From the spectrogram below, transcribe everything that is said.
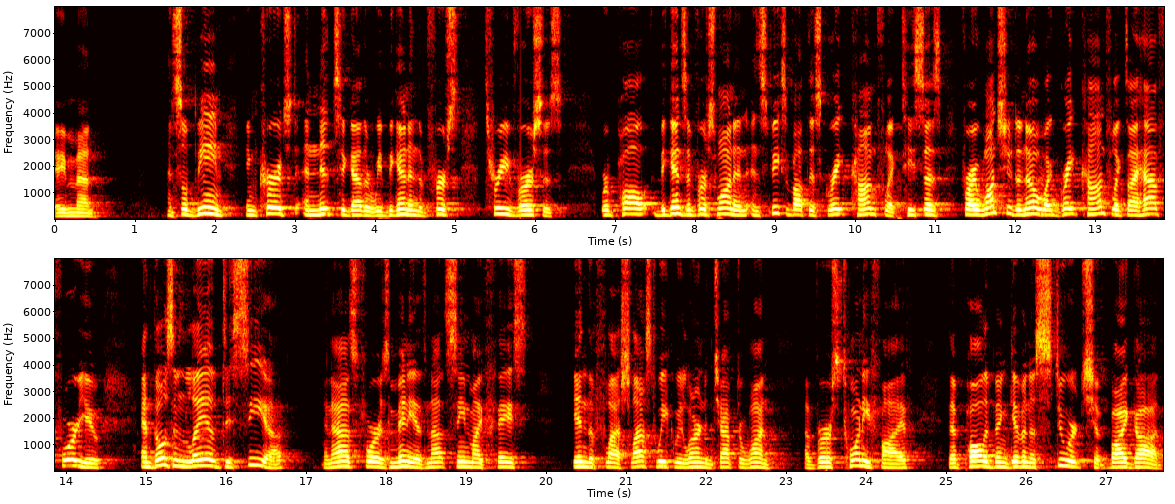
Amen. And so, being encouraged and knit together, we begin in the first three verses where Paul begins in verse 1 and, and, speaks about this great conflict. He says, For I want you to know what great conflict I have for you and those in Laodicea, and as for as many as not seen my face in the flesh. Last week we learned in chapter 1 of verse 25 that Paul had been given a stewardship by God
